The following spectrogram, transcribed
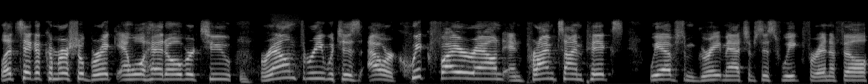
Let's take a commercial break, and we'll head over to round three, which is our quick fire round and primetime picks. We have some great matchups this week for NFL.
